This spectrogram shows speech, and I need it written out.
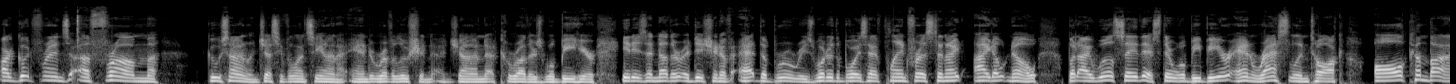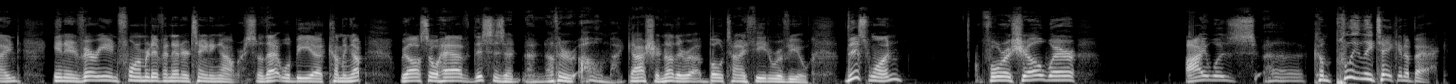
our good friends uh, from Goose Island, Jesse Valenciana, and Revolution, uh, John Carruthers will be here. It is another edition of At the Breweries. What do the boys have planned for us tonight? I don't know, but I will say this. There will be beer and wrestling talk all combined in a very informative and entertaining hour. So that will be uh, coming up. We also have, this is a, another, oh my gosh, another uh, Bowtie Theater review. This one for a show where I was uh, completely taken aback.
